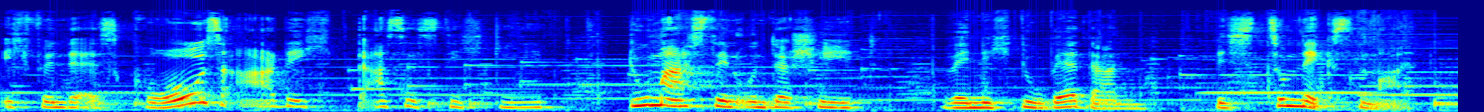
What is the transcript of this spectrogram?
Ich finde es großartig, dass es dich gibt. Du machst den Unterschied. Wenn nicht du, wer dann? Bis zum nächsten Mal.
